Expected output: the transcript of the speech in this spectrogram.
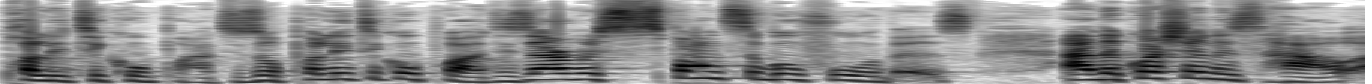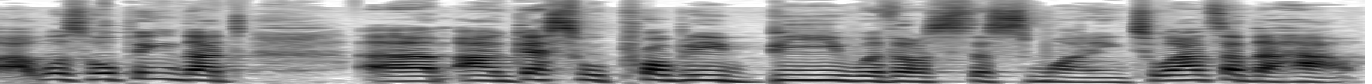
political parties or political parties are responsible for this. And the question is how. I was hoping that um, our guests will probably be with us this morning to answer the how.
